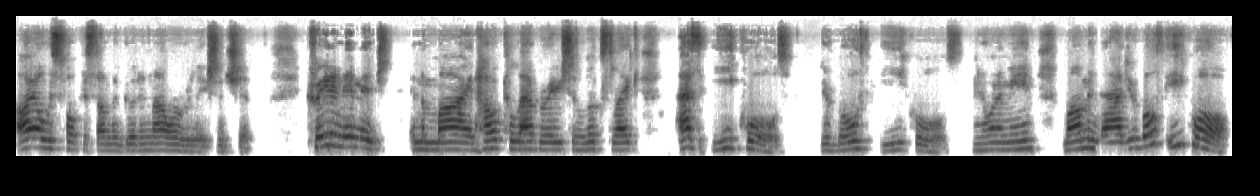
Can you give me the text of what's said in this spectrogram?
I always focused on the good in our relationship. Create an image in the mind how collaboration looks like as equals. You're both equals. You know what I mean? Mom and dad, you're both equal.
